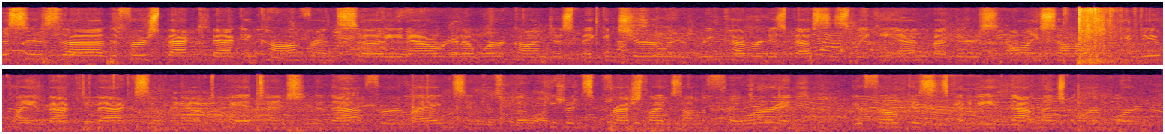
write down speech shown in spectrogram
This is uh, the first back-to-back in conference, so you know we're going to work on just making sure we recovered as best as we can. But there's only so much you can do playing back-to-back, so we're going to have to pay attention to that for legs and keeping some fresh legs on the floor. And your focus is going to be that much more important.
